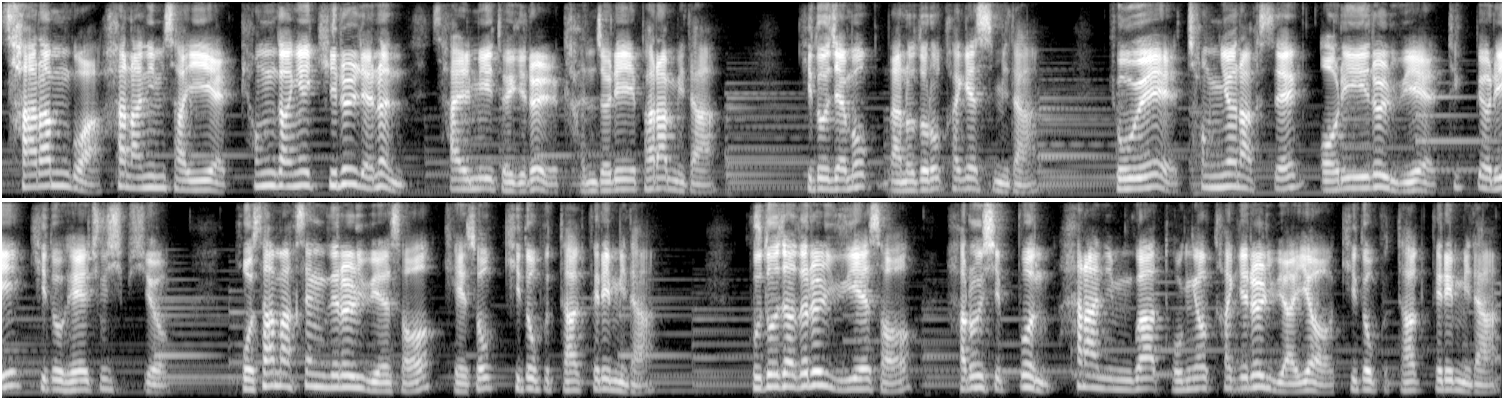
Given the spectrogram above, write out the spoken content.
사람과 하나님 사이에 평강의 길을 내는 삶이 되기를 간절히 바랍니다. 기도 제목 나누도록 하겠습니다. 교회의 청년 학생 어린이를 위해 특별히 기도해 주십시오. 고3 학생들을 위해서 계속 기도 부탁드립니다. 구도자들을 위해서 하루 10분 하나님과 동역하기를 위하여 기도 부탁드립니다.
